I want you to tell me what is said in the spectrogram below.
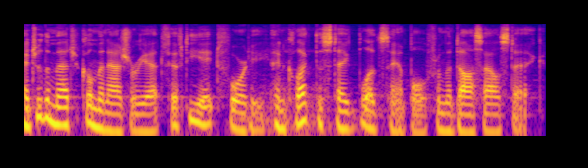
Enter the Magical Menagerie at 5840 and collect the stag blood sample from the docile stag.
